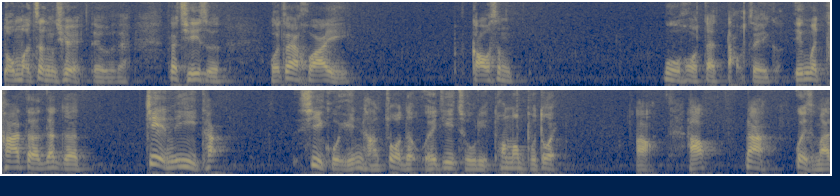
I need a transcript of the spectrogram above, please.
多么正确，对不对？”那其实我在怀疑高盛幕后在导这个，因为他的那个建议，他细谷银行做的危机处理通通不对啊。好，那为什么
